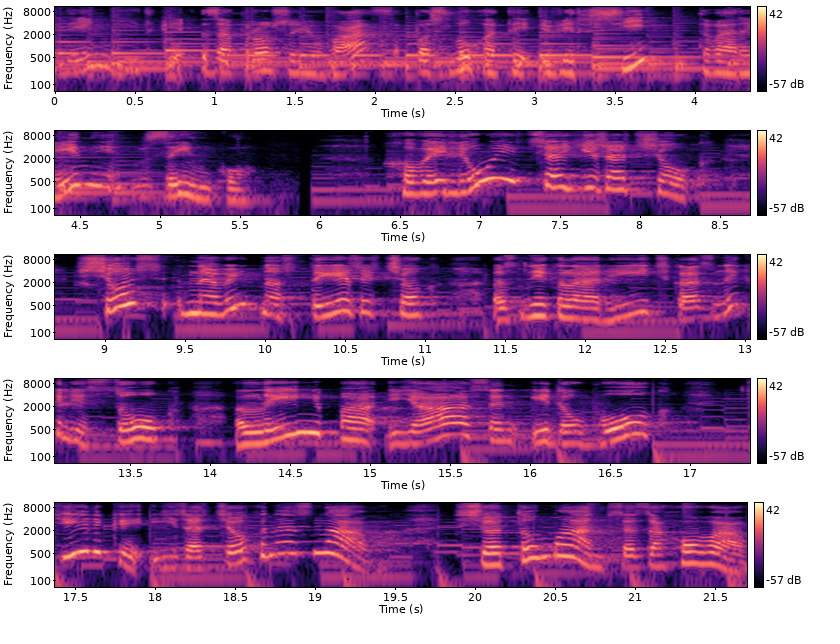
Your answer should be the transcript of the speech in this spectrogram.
день, дітки! Запрошую вас послухати вірші тварини взимку. Хвилюється їжачок, щось не видно стежечок, зникла річка, зник лісок, липа, ясен і дубок. Тільки їжачок не знав, що туман все заховав,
